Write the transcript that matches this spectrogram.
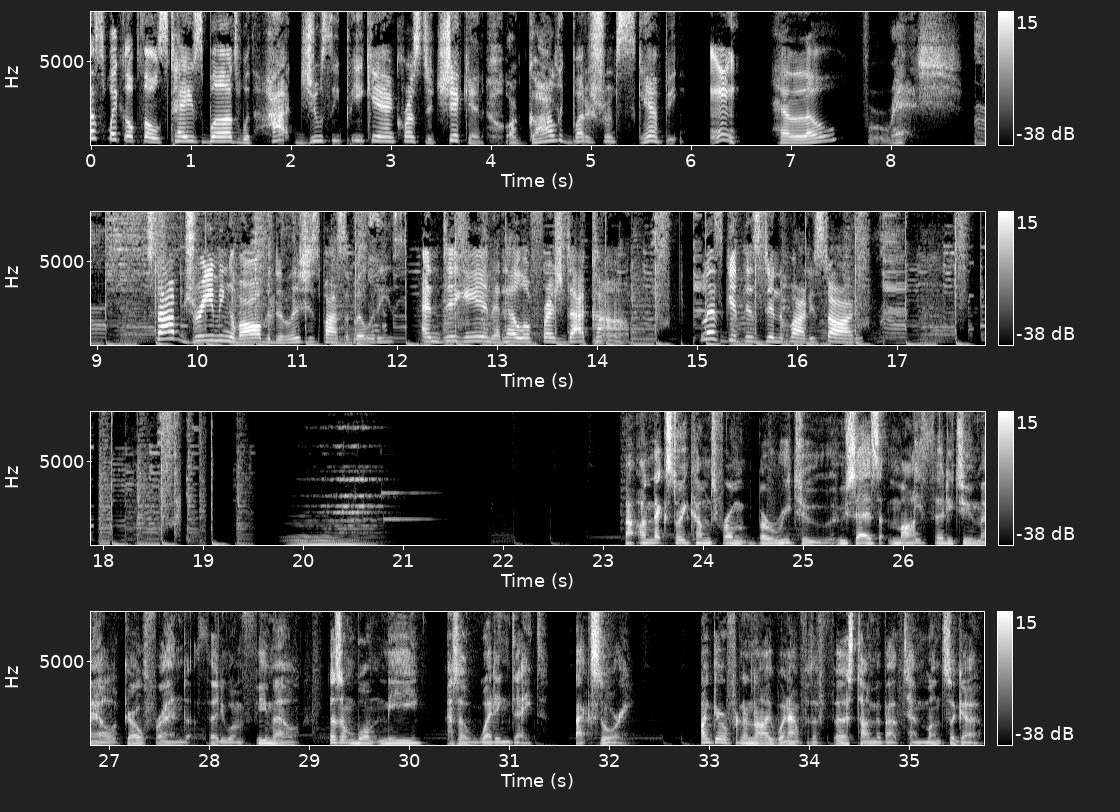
Let's wake up those taste buds with hot, juicy pecan crusted chicken or garlic butter shrimp scampi. Mm. Hello Fresh. Stop dreaming of all the delicious possibilities and dig in at HelloFresh.com. Let's get this dinner party started. Our next story comes from Baritu, who says, My 32 male girlfriend, 31 female, doesn't want me as a wedding date. Backstory My girlfriend and I went out for the first time about 10 months ago.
